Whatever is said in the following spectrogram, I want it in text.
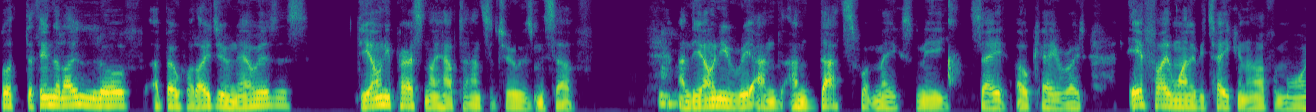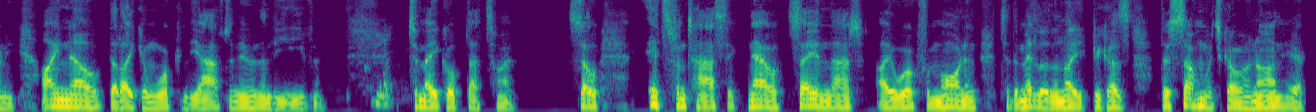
But the thing that I love about what I do now is, is the only person I have to answer to is myself. Mm-hmm. And the only re- and and that's what makes me say, okay, right. If I want to be taken off a morning, I know that I can work in the afternoon and the evening to make up that time. So it's fantastic. Now, saying that, I work from morning to the middle of the night because there's so much going on here,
